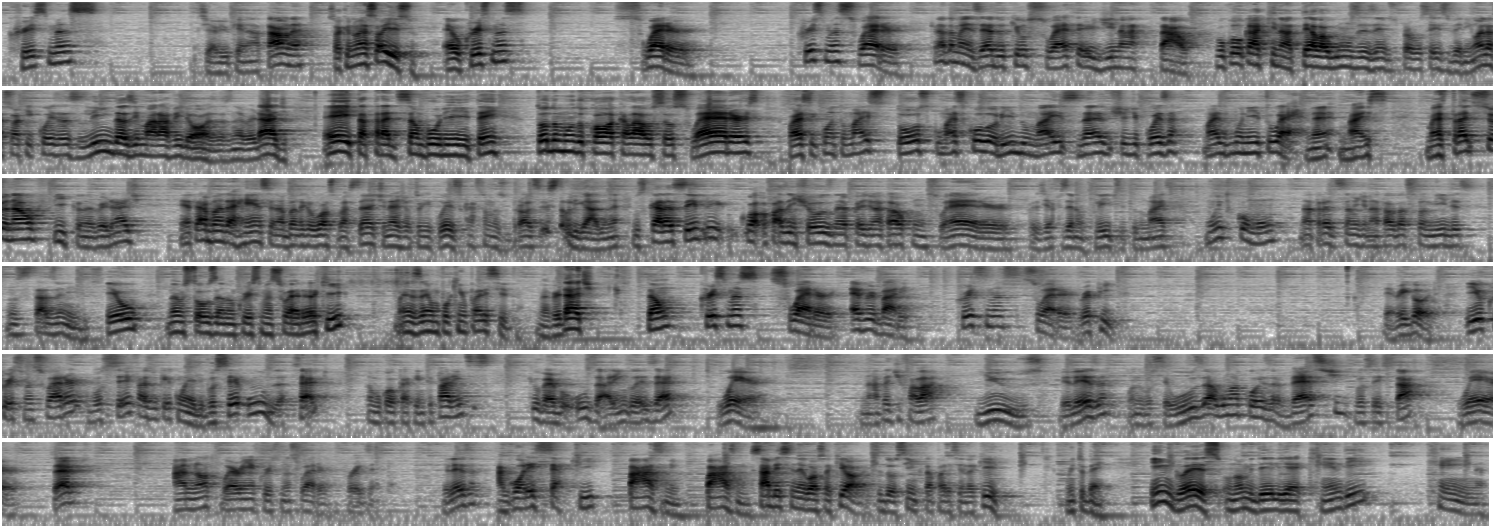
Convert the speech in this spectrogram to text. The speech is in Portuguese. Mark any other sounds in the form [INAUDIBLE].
Christmas, você já viu que é Natal, né? Só que não é só isso, é o Christmas sweater. Christmas sweater que nada mais é do que o suéter de Natal. Vou colocar aqui na tela alguns exemplos para vocês verem. Olha só que coisas lindas e maravilhosas, não é verdade? Eita, tradição bonita, hein? Todo mundo coloca lá os seus sweaters. Parece que quanto mais tosco, mais colorido, mais né, cheio de coisa, mais bonito é, né? Mais, mais tradicional fica, não é verdade? Tem até a banda Hanson, a banda que eu gosto bastante, né? Já toquei com eles, os caras são meus brothers, vocês estão ligados, né? Os caras sempre fazem shows na época de Natal com sweater, já fizeram clipes e tudo mais. Muito comum na tradição de Natal das famílias nos Estados Unidos. Eu não estou usando um Christmas sweater aqui, mas é um pouquinho parecido, não é verdade? Então, Christmas sweater, everybody. Christmas sweater, repeat. Very good. E o Christmas sweater, você faz o que com ele? Você usa, certo? Então vou colocar aqui entre parênteses que o verbo usar em inglês é wear. Nada de falar use, beleza? Quando você usa alguma coisa, veste, você está wear, certo? I'm not wearing a Christmas sweater, for example. Beleza? Agora esse aqui, pasmem, pasmem. Sabe esse negócio aqui, ó? Esse docinho que está aparecendo aqui? Muito bem. Em inglês, o nome dele é candy cane,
